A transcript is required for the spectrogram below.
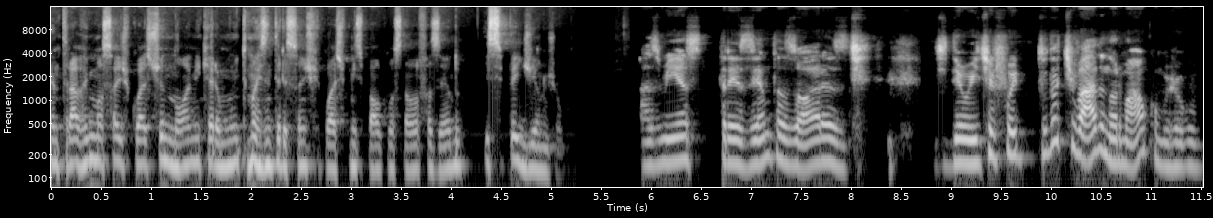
entrava em uma side quest enorme que era muito mais interessante que a quest principal que você estava fazendo e se perdia no jogo. As minhas 300 horas de, de The Witcher foi tudo ativado, normal, como o jogo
